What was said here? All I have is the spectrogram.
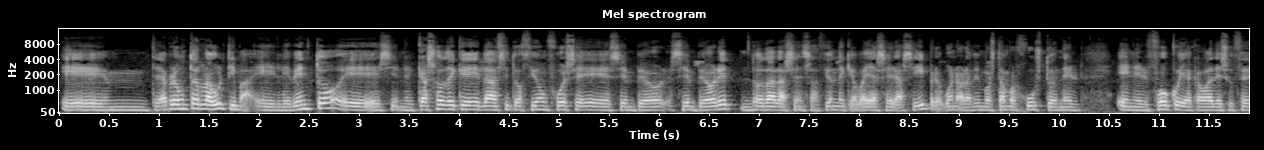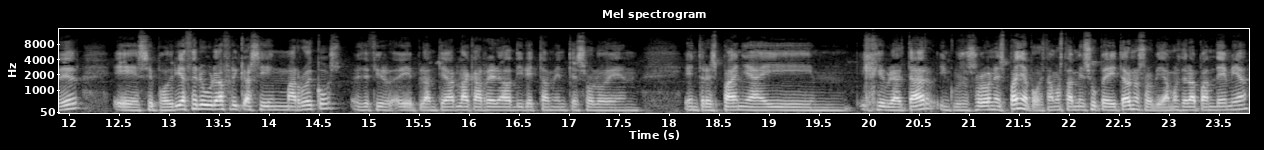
Em, te voy a preguntar la última. El evento, eh, si en el caso de que la situación fuese se, empeore, no da la sensación de que vaya a ser así, pero bueno, ahora mismo estamos justo en el, en el foco y acaba de suceder. Eh, ¿Se podría hacer Euráfrica sin Marruecos? Es decir, eh, plantear la carrera directamente solo en, entre España y, Gibraltar, incluso solo en España, porque estamos también supeditados, nos olvidamos de la pandemia,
